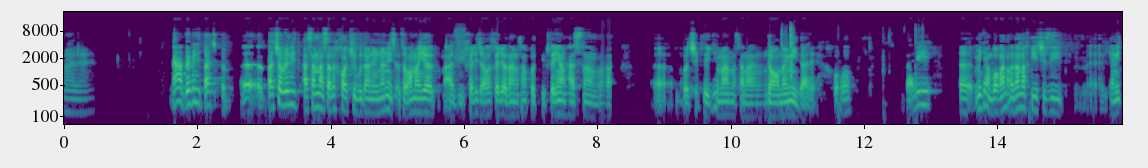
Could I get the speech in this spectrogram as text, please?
آره. نه ببینید بچه بچه ببینید اصلا مسئله خاکی بودن اینا نیست. اتفاقا من یا از خیلی جواب خیلی آدم مثلا خودشیفتگی هم هستم و خودشیفتگی من مثلا جامعه میداره خب؟ ولی میگم واقعا آدم وقتی یه چیزی یعنی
